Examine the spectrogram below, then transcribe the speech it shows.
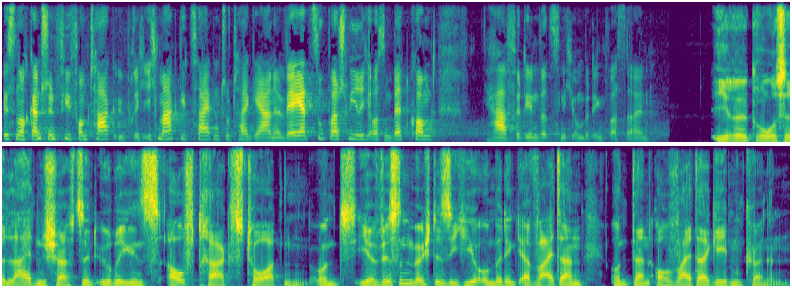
ist noch ganz schön viel vom Tag übrig. Ich mag die Zeiten total gerne. Wer jetzt super schwierig aus dem Bett kommt, ja, für den wird es nicht unbedingt was sein. Ihre große Leidenschaft sind übrigens Auftragstorten und Ihr Wissen möchte sie hier unbedingt erweitern und dann auch weitergeben können.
